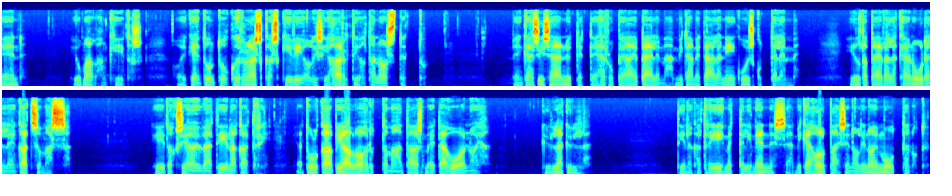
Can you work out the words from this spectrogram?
En. Jumalan kiitos. Oikein tuntuu kuin raskas kivi olisi hartiolta nostettu. Menkää sisään nyt, ettei hän rupea epäilemään, mitä me täällä niin kuiskuttelemme. Iltapäivällä käyn uudelleen katsomassa. Kiitoksia, hyvä Tiina Katri, ja tulkaa pian lohduttamaan taas meitä huonoja. Kyllä, kyllä. Tiina Katri ihmetteli mennessään, mikä Holpaisen oli noin muuttanut.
